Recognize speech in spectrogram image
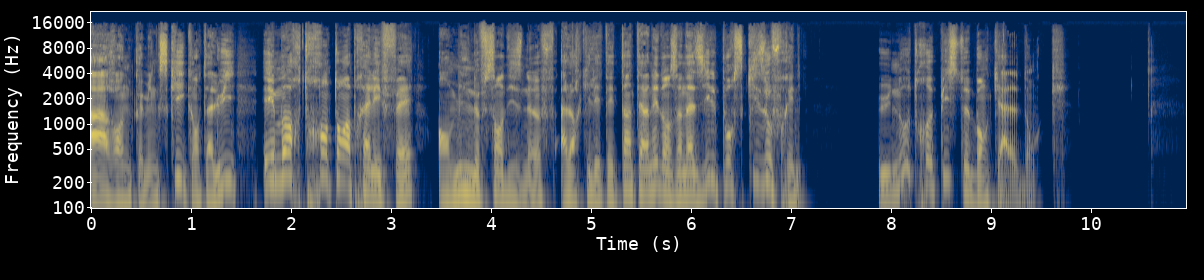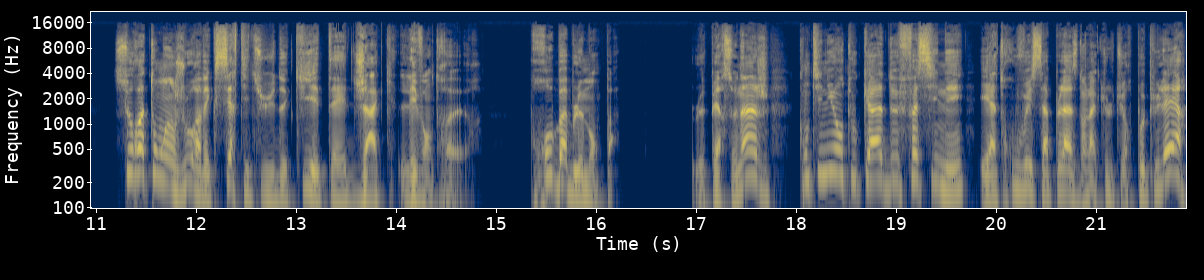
Aaron Kominski, quant à lui, est mort 30 ans après les faits, en 1919, alors qu'il était interné dans un asile pour schizophrénie. Une autre piste bancale, donc. Saura-t-on un jour avec certitude qui était Jack l'éventreur? Probablement pas. Le personnage continue en tout cas de fasciner et à trouver sa place dans la culture populaire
